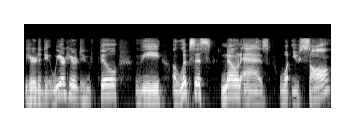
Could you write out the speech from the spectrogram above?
here to do. We are here to fill the ellipsis known as what you saw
